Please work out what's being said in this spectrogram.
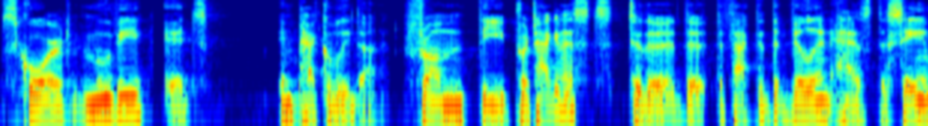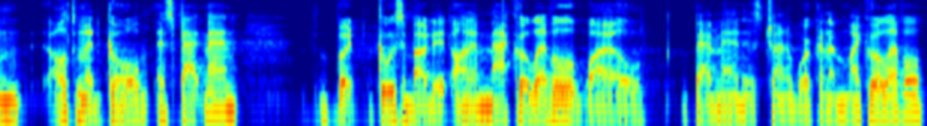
scored movie, it's impeccably done. From the protagonists to the, the, the fact that the villain has the same ultimate goal as Batman, but goes about it on a macro level while Batman is trying to work on a micro level.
